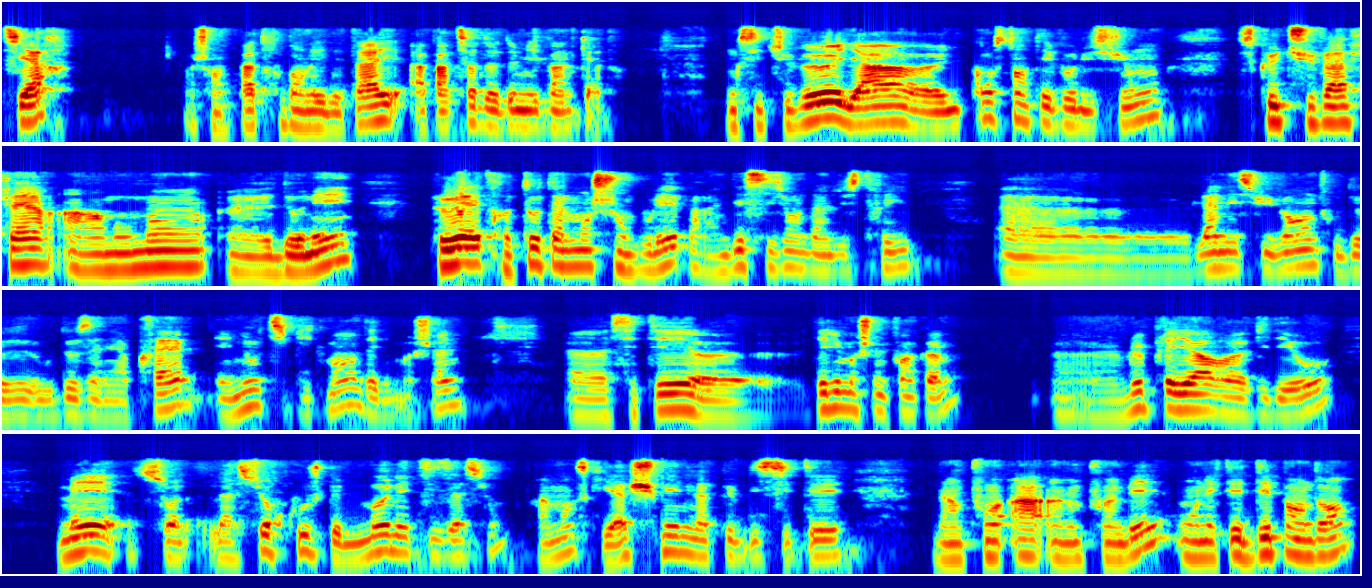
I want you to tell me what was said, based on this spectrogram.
tiers. Je ne rentre pas trop dans les détails à partir de 2024. Donc, si tu veux, il y a une constante évolution. Ce que tu vas faire à un moment donné peut être totalement chamboulé par une décision de l'industrie l'année suivante ou deux, années après. Et nous, typiquement, Dailymotion, c'était dailymotion.com, le player vidéo, mais sur la surcouche de monétisation, vraiment ce qui achemine la publicité d'un point A à un point B, on était dépendant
